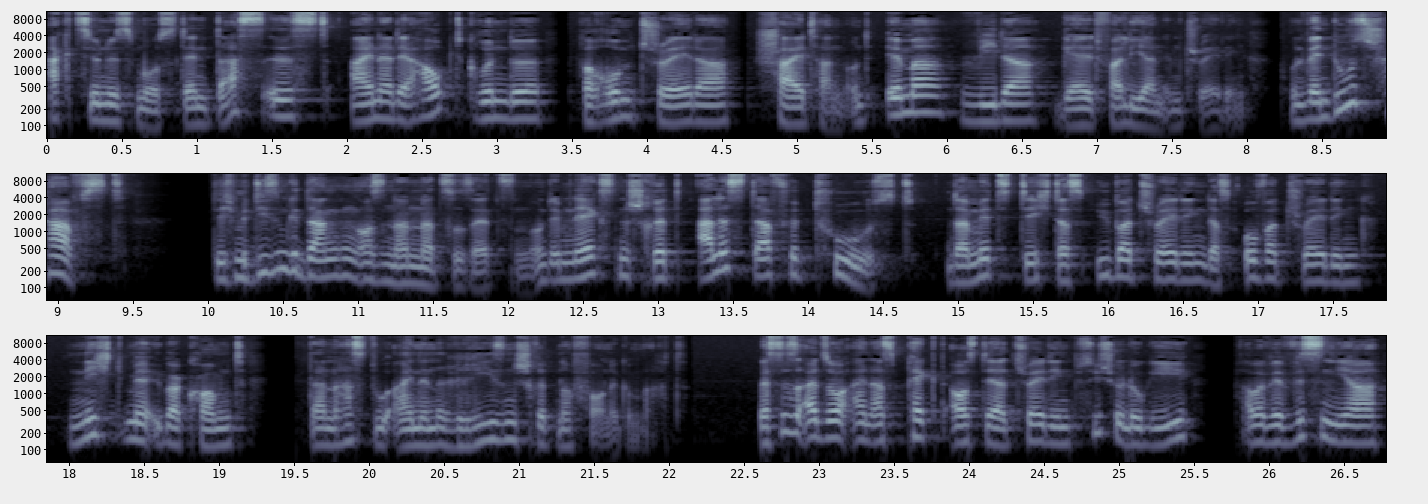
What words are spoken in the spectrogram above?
Aktionismus, denn das ist einer der Hauptgründe, warum Trader scheitern und immer wieder Geld verlieren im Trading. Und wenn du es schaffst, dich mit diesem Gedanken auseinanderzusetzen und im nächsten Schritt alles dafür tust, damit dich das Übertrading, das Overtrading nicht mehr überkommt, dann hast du einen Riesenschritt nach vorne gemacht. Das ist also ein Aspekt aus der Trading-Psychologie, aber wir wissen ja,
